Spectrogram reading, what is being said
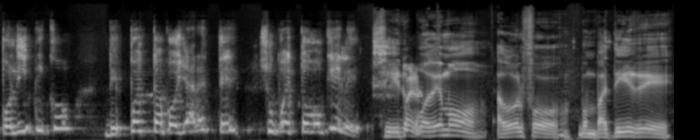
político dispuesto a apoyar este supuesto Bukele. Si no podemos, Adolfo, combatir eh,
